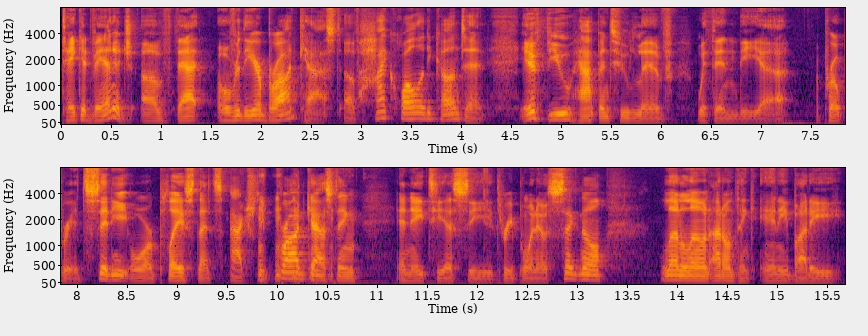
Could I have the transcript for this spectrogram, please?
take advantage of that over the air broadcast of high quality content if you happen to live within the uh, appropriate city or place that's actually broadcasting an ATSC 3.0 signal. Let alone, I don't think anybody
